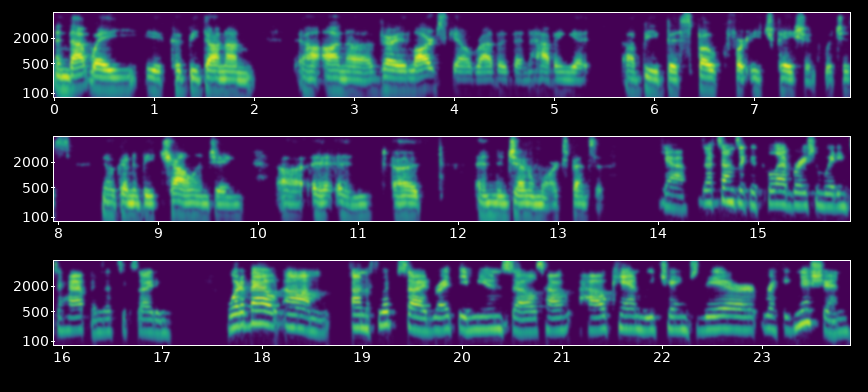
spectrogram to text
And that way, it could be done on uh, on a very large scale rather than having it uh, be bespoke for each patient, which is you know going to be challenging uh, and uh, and in general more expensive. Yeah, that sounds like a collaboration waiting to happen. That's exciting. What about um, on the flip side, right? The immune cells. How how can we change their recognition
